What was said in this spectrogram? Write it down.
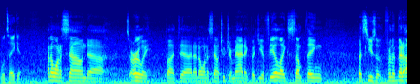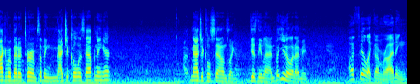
we'll take it. I don't want to sound uh, it's early, but uh, and I don't want to sound too dramatic. But do you feel like something? Let's use it for the better, lack of a better term. Something magical is happening here. Uh, Magical sounds like Disneyland, but you know what I mean. I feel like I'm riding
